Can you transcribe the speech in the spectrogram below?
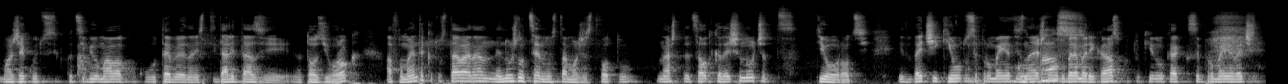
мъже, които си, като си бил малък около тебе, нали, ти дали тази, този урок, а в момента като става една ненужна ценност това мъжеството, нашите деца откъде ще научат тия уроци. И вече и киното се променя, ти От знаеш много добре американското кино, как се променя вече.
